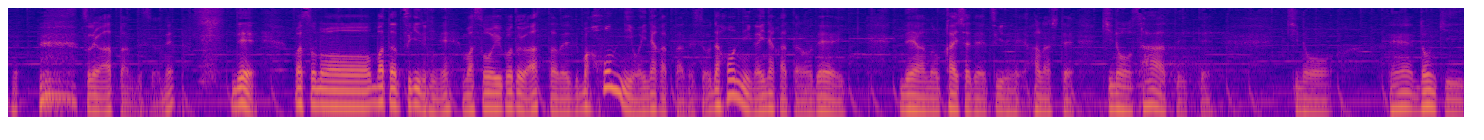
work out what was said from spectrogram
それがあったんですよね。で、まあ、その、また次の日ね、まあ、そういうことがあったので、まあ、本人はいなかったんですよ。で、本人がいなかったので、で、あの、会社で次の日話して、昨日さって言って、昨日、ね、ドンキ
